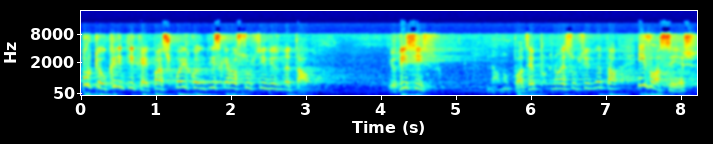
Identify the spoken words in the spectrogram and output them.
Porque eu critiquei Passos Coelho quando disse que era o subsídio de Natal. Eu disse isso. Não, não pode ser porque não é subsídio de Natal. E vocês,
